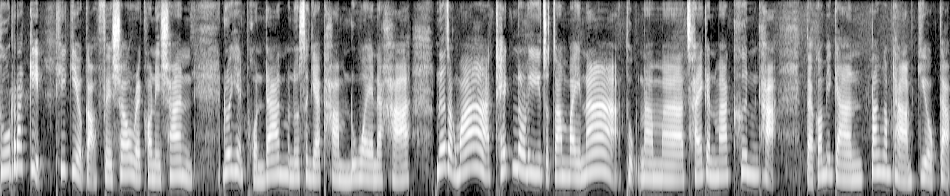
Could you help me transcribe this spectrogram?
ธุรกิจที่เกี่ยวกับ facial recognition ด้วยเหตุผลด้านมนุษยธรรมด้วยนะคะ เนื่องจากว่าเทคโนโลยีจดจำใบหน้าถูกนำมาใช้กันมากขึ้นค่ะ แต่ก็มีการตั้งคำถามเกี่ยวกับ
